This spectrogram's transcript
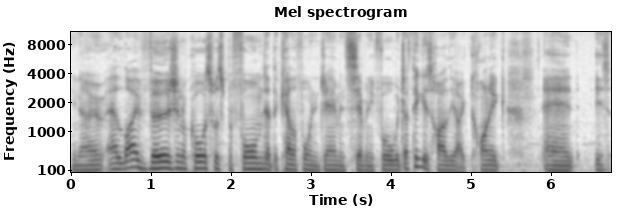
You know, a live version, of course, was performed at the California Jam in '74, which I think is highly iconic and is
